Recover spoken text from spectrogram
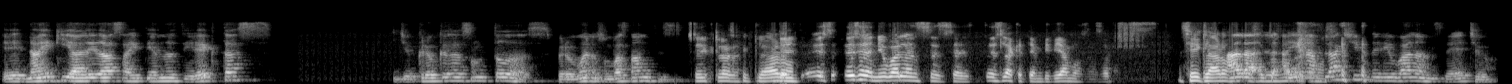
Eh, Nike, Adidas, hay tiendas directas. Yo creo que esas son todas, pero bueno, son bastantes. Sí, claro. Sí, claro. Es, esa de New Balance es, la que te envidiamos nosotros. Sí, claro. Ah, la, la, hay una flagship de New Balance, de hecho.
